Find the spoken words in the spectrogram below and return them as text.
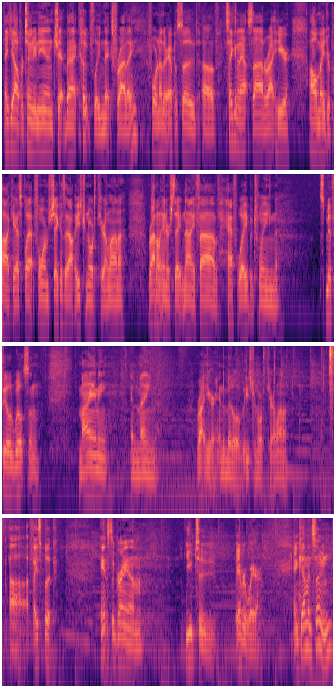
Thank y'all for tuning in. Check back hopefully next Friday for another episode of Taking It Outside right here. All major podcast platforms. Check us out, Eastern North Carolina, right on Interstate 95, halfway between Smithfield, Wilson, Miami, and Maine, right here in the middle of Eastern North Carolina. Uh, Facebook, Instagram, YouTube, everywhere. And coming soon,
